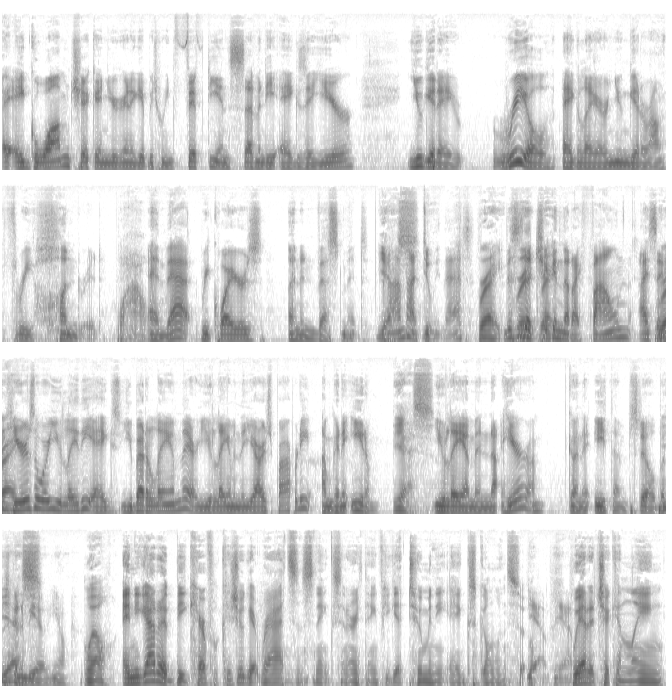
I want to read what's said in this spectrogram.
a a Guam chicken, you're going to get between fifty and seventy eggs a year. You get a real egg layer, and you can get around three hundred. Wow. And that requires an investment. Yes. I'm not doing that. Right, This is a chicken right. that I found. I said, Right. "Here's where you lay the eggs. You better lay them there. You lay them in the yard's property. I'm going to eat them. Yes. You lay them in not here. I'm going to eat them still, but it's going to be a you know Well, and you got to be careful because you'll get rats and snakes and everything if you get too many eggs going. So Yeah, yeah. we had a chicken laying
